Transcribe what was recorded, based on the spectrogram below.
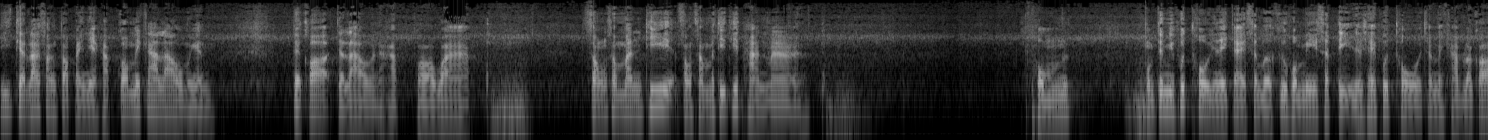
ที่จะเล่าให้ฟังต่อไปเนี่ยครับ ก็ไม่กล้าเล่าเหมือนกัน แต่ก็จะเล่านะครับ เพราะว่าสองสามวันที่สองสามวันที่ที่ผ่านมา ผมผมจะมีพุทโธอยู่ในใจเสมอ คือผมมีสติจะใช้พุทโธใช่ไหมครับ แล้วก็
